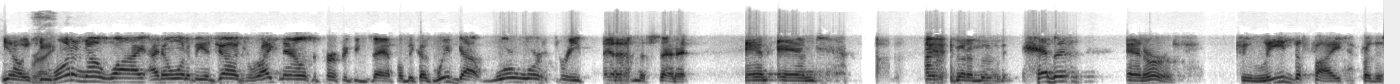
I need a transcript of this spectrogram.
You know, if right. you want to know why I don't want to be a judge, right now is a perfect example because we've got World War III in the Senate, and and I'm going to move heaven and earth to lead the fight for the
